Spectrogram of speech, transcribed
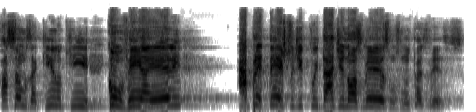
façamos aquilo que convém a Ele, a pretexto de cuidar de nós mesmos, muitas vezes.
